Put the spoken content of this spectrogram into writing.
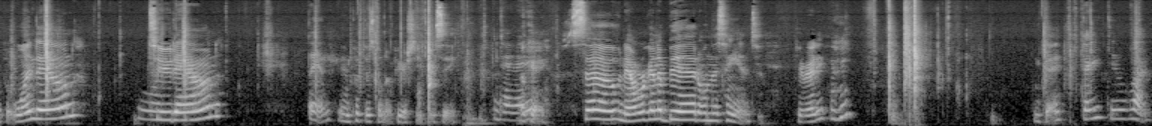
we'll put one down, one two down, Boom. and put this one up here so you can see. Okay, ready? Okay, so now we're going to bid on this hand. Okay, ready? Mhm. Okay. Three, two, one.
